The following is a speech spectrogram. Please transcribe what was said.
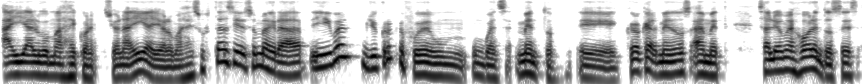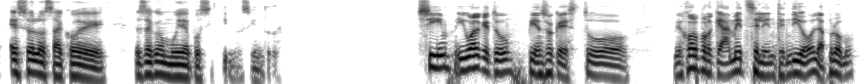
hay algo más de conexión ahí, hay algo más de sustancia, eso me agrada. Y bueno, yo creo que fue un, buen segmento. Eh, creo que al menos Ahmed salió mejor, entonces eso lo saco, de, lo saco muy de positivo, sin duda. Sí, igual que tú, pienso que estuvo mejor porque a Ahmed se le entendió la promo.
